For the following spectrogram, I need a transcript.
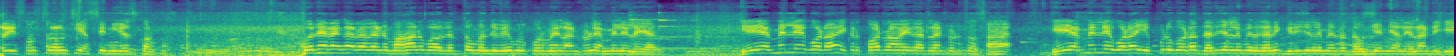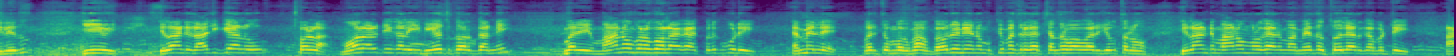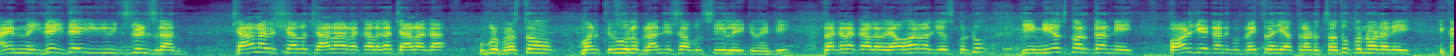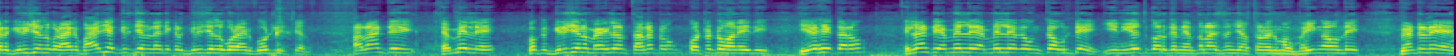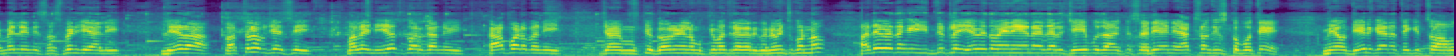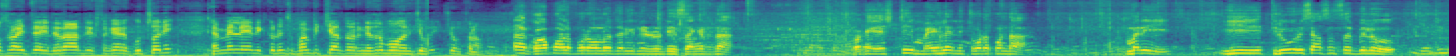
ఇరవై సంవత్సరాల నుంచి ఎస్సీ నియోజకవర్గం. కోనే రంగారావు లాంటి మహానుభావులు ఎంతో మంది వేములు కూరమయ్య లాంటి వాళ్ళు ఎమ్మెల్యేలు అయ్యారు ఏ ఎమ్మెల్యే కూడా ఇక్కడ కోటరామయ్య గారు లాంటి సహా ఏ ఎమ్మెల్యే కూడా ఎప్పుడు కూడా దరిజనుల మీద కానీ గిరిజనుల మీద దౌర్జన్యాలు ఎలాంటివి చేయలేదు. ఈ ఇలాంటి రాజకీయాలు చూడాల మోరాలిటీ గల ఈ నియోజకవర్గాన్ని మరి మానవ మృగంలాగా కులికిపూడి ఎమ్మెల్యే మరి మా గౌరవనీయ ముఖ్యమంత్రి గారు చంద్రబాబు గారు చెబుతాను ఇలాంటి మానవ మృగాన్ని మా మీద తోలారు కాబట్టి ఆయన ఇదే ఇదే ఈ ఇన్సిడెంట్స్ కాదు. చాలా విషయాలు చాలా రకాలుగా చాలాగా ఇప్పుడు ప్రస్తుతం మన తిరువురులో బ్రాంచీ షాపులు సీల్ వేయటం ఏంటి? రకరకాల వ్యవహారాలు చేసుకుంటూ ఈ నియోజకవర్గాన్ని పాడు చేయడానికి ప్రయత్నం చేస్తున్నాడు చదువుకున్నాడని ఇక్కడ గిరిజనులు కూడా ఆయన భార్య గిరిజనులని ఇక్కడ గిరిజనులు కూడా ఆయన ఓట్లు ఇచ్చారు. అలాంటి ఎమ్మెల్యే ఒక గిరిజన మహిళను తనటం కొట్టడం అనేది ఏహీకరం. ఇలాంటి ఎమ్మెల్యే ఎమ్మెల్యేగా ఇంకా ఉంటే ఈ నియోజకవర్గాన్ని ఎంత నాశనం చేస్తాడని మాకు భయంగా ఉంది. వెంటనే ఎమ్మెల్యేని సస్పెండ్ చేయాలి. లేదా పత్రం చేసి మళ్ళీ నియోజకవర్గాన్ని కాపాడమని జ- ముఖ్య గౌరవనీయ ముఖ్యమంత్రి గారికి వినవించుకున్నాం. అదేవిధంగా ఇద్దట్లో ఏ విధమైన ఏదైనా చేయబో దానికి సరి అయిన యాక్షన్ తీసుకోపోతే మేము దేనికైనా తెగించాం అవసరం అయితే నిరాహార కూర్చొని ఎమ్మెల్యేని ఇక్కడి నుంచి పంపించేంతవరకు నిద్రపోమని చెప్పి చెబుతున్నాం. గోపాలపురంలో జరిగినటువంటి సంఘటన ఒక ఎస్టీ మహిళని చూడకుండా మరి ఈ తిరువురు శాసనసభ్యులు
